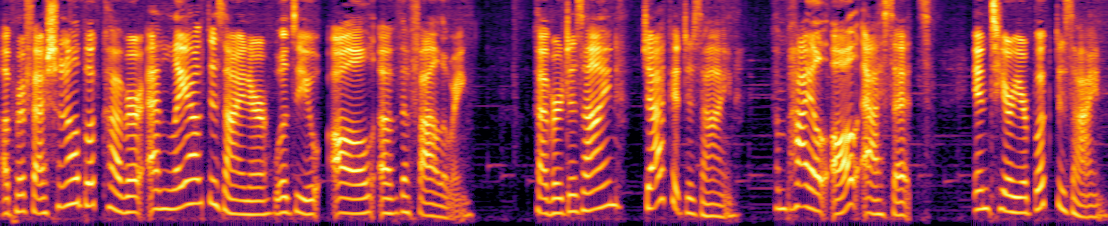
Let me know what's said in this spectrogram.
A professional book cover and layout designer will do all of the following cover design, jacket design, compile all assets, interior book design,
